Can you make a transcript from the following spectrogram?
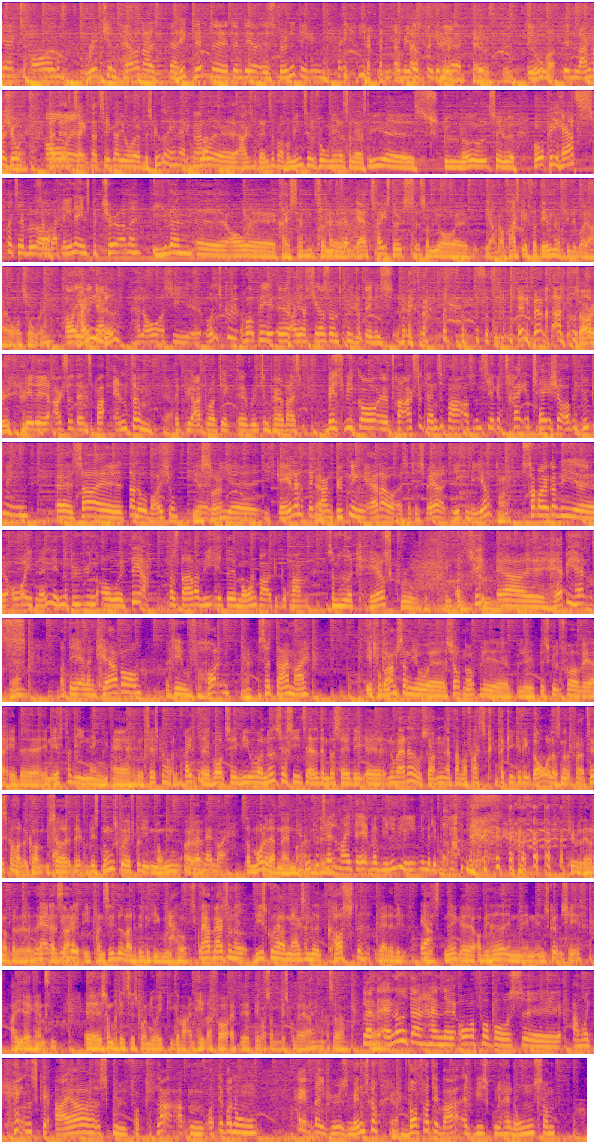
Project og Rich in Paradise. Jeg har helt glemt øh, den der øh, stønnedelen i, i midterstykket. Ja, det er Det den, super. det er den lange version. Og, Og, ja, der, øh, tæ- der tigger jo øh, beskeder ind Det gør apropos øh, Axel Dansebar på min telefon her, så lad os lige øh, skyde noget ud til øh, HP Hertz for eksempel, som og var den ene af inspektørerne. Ivan øh, og øh, Christian, som, Christian. Øh, ja, tre styks, som jo, øh, ja, det var faktisk efter dem, at Philip og jeg overtog, ikke? Og jeg vil Dejligt, I er gerne med. have lov at sige undskyld, HP, uh, og jeg siger også undskyld for Dennis. så skulle den være rettet Sorry. op. Et uh, Axel Dansebar Anthem, ja. FBI Project, uh, Rich in Paradise. Hvis vi går uh, fra Axel Dansebar og sådan cirka tre etager op i bygningen, uh, så uh, der lå Voice jo Yes, sir. i, uh, i Skala. Dengang ja. bygningen er der jo altså desværre ikke mere. Nej. Så rykker vi uh, over i den anden ende af byen, og uh, der, der starter vi et uh, morgenradioprogram, som hedder Chaos Crew. Og det er uh, Happy Hans, ja. og det er Allan Kærgaard, og det er Uffe Holm, ja. og så er dig og mig. Et program, som jo øh, sjovt nok blev, blev beskyldt for at være et, øh, en efterligning af øh, tæskeholdet. Rigtigt. Øh, hvor til vi jo var nødt til at sige til alle dem, der sagde det, øh, nu er det jo sådan, at der var faktisk, der gik et helt år eller sådan noget, før tæskeholdet kom. Ja. Så det, hvis nogen skulle efterligne nogen, øh, den anden vej. så må det være den anden Kan vej. du Men fortælle mig i dag, hvad ville vi egentlig med det program? Vi ville lave noget ballade, ikke? Ja, det altså, vi. i princippet var det det, det gik ud på. Vi skulle have opmærksomhed. Vi skulle have opmærksomhed, koste hvad det vil, Ja. ja. næsten, ikke? Øh, Og vi havde en, en, en skøn chef, Erik Hansen, øh, som på det tidspunkt jo ikke gik af vejen heller for, at øh, det var sådan, det skulle være, ikke? Altså, Blandt andet, da han øh, over for vores øh, amerikanske ejere skulle forklare dem, og det var nogle pænt religiøse mennesker, ja. hvorfor det var, at vi skulle have nogen, som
